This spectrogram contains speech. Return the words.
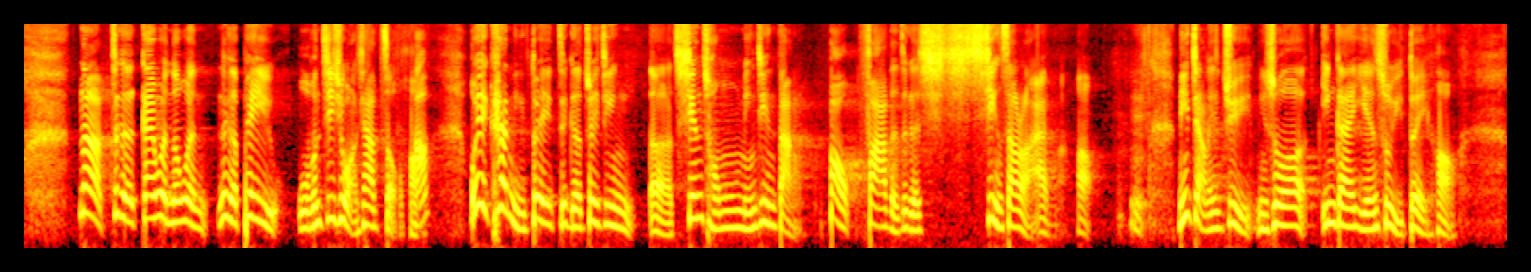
那这个该问的问，那个佩，我们继续往下走哈。我也看你对这个最近呃，先从民进党爆发的这个性骚扰案嘛，哈。嗯，你讲了一句，你说应该严肃以对哈，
